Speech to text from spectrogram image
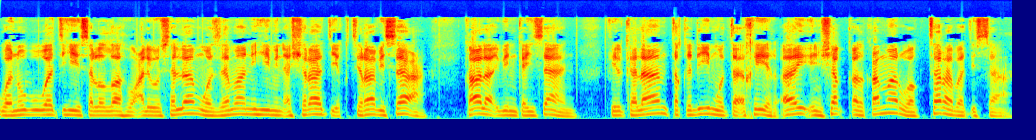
ونبوته صلى الله عليه وسلم وزمانه من أشراط اقتراب الساعة قال ابن كيسان في الكلام تقديم وتأخير أي انشق القمر واقتربت الساعة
